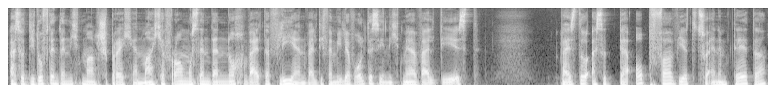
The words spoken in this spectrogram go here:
also die durften dann nicht mal sprechen. Manche Frauen mussten dann noch weiter fliehen, weil die Familie wollte sie nicht mehr, weil die ist, weißt du, also der Opfer wird zu einem Täter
